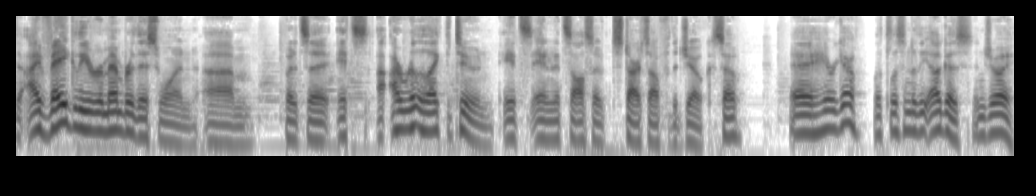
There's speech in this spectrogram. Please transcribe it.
I vaguely remember this one, um, but it's a it's I I really like the tune. It's and it's also starts off with a joke. So uh, here we go. Let's listen to the Uggas. Enjoy.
